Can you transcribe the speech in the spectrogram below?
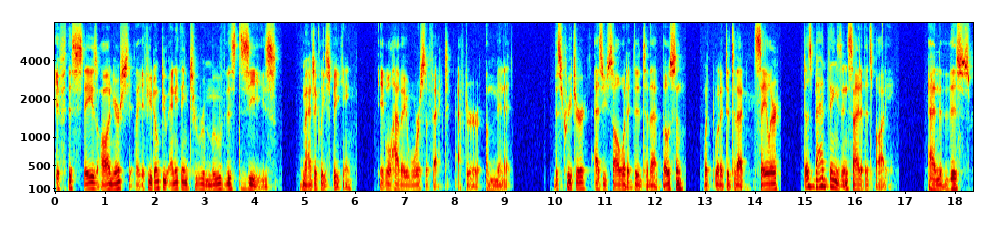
if this stays on your, like if you don't do anything to remove this disease, magically speaking, it will have a worse effect after a minute. This creature, as you saw what it did to that bosun, what, what it did to that sailor, does bad things inside of its body. And this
